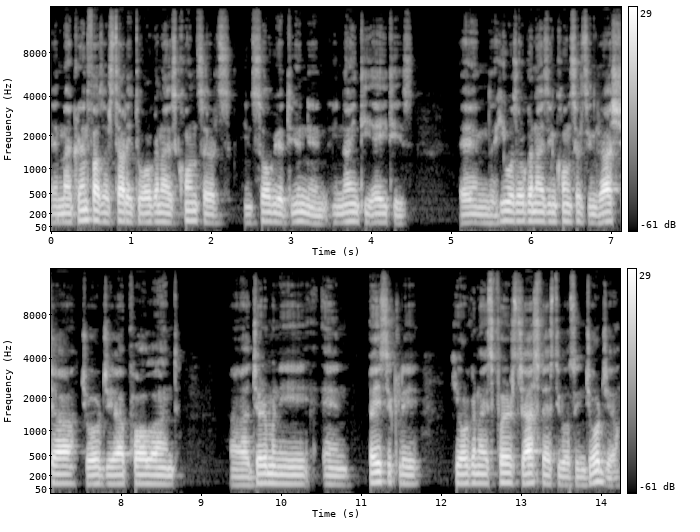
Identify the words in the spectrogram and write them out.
and my grandfather started to organize concerts in Soviet Union in 1980s, and he was organizing concerts in Russia, Georgia, Poland, uh, Germany, and basically he organized first jazz festivals in Georgia.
